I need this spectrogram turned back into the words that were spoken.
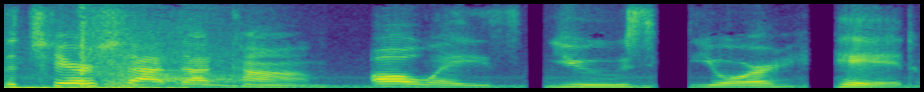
TheChairShot.com. Always use your head.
